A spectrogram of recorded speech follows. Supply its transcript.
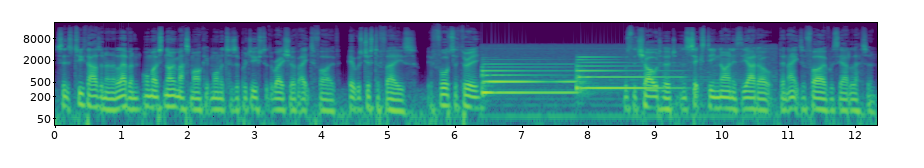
Since 2011, almost no mass market monitors are produced at the ratio of 8 to 5. It was just a phase. If 4 to 3 was the childhood and 16:9 is the adult, then 8 to 5 was the adolescent.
